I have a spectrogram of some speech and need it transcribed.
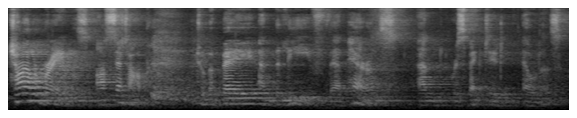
Child brains are set up to obey and believe their parents and respected elders.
